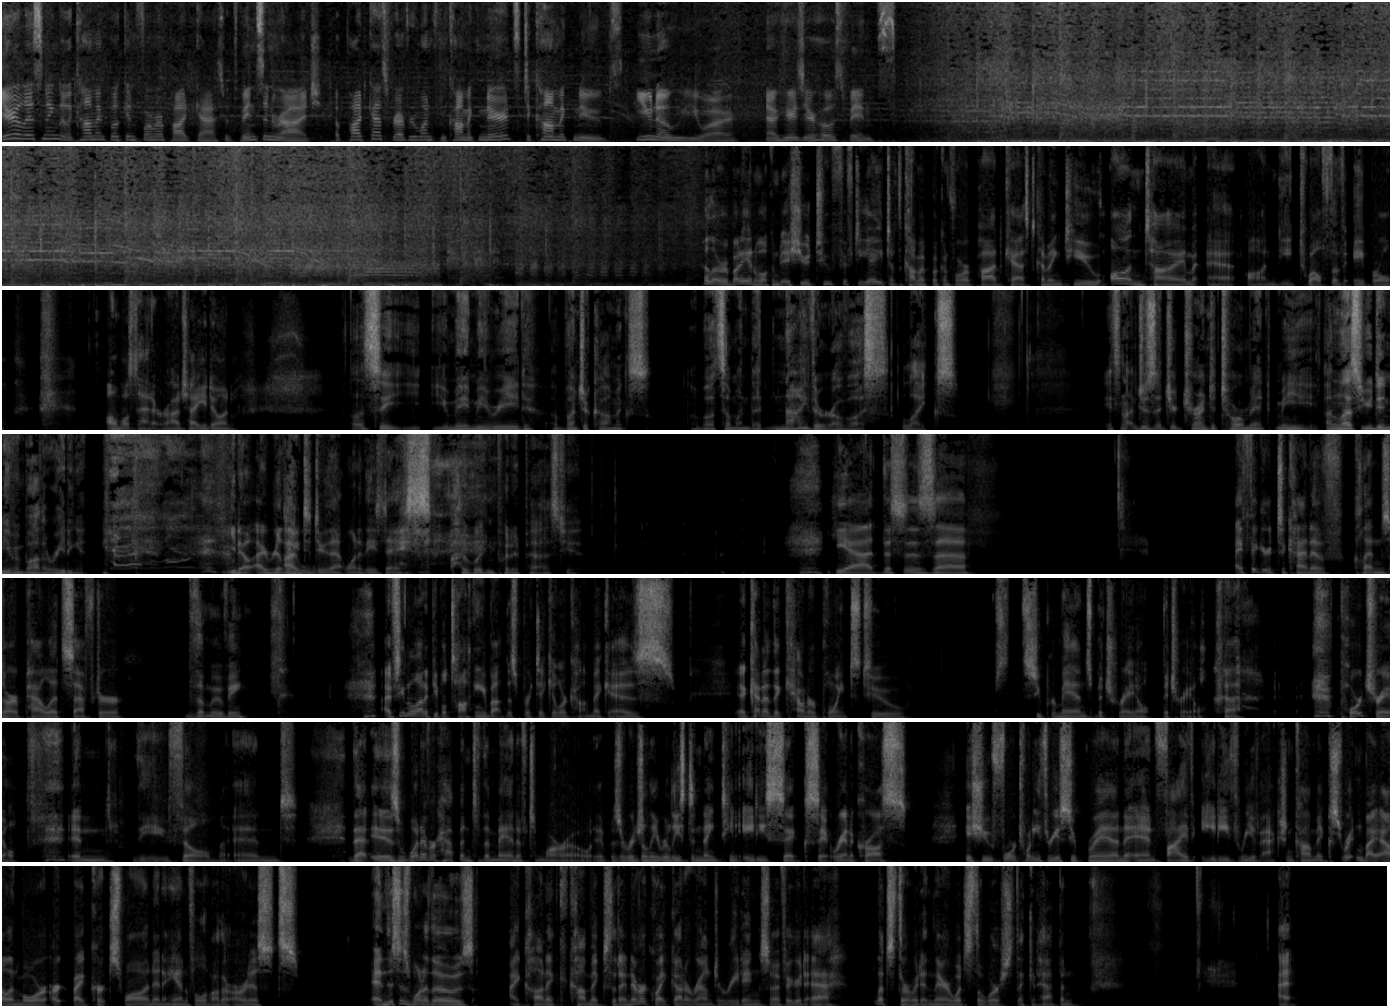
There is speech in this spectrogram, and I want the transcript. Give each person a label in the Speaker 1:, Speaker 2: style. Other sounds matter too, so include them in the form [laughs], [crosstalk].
Speaker 1: You're listening to the Comic Book Informer podcast with Vince and Raj, a podcast for everyone from comic nerds to comic noobs. You know who you are. Now, here's your host, Vince.
Speaker 2: Hello, everybody, and welcome to issue 258 of the Comic Book Informer podcast, coming to you on time at, on the 12th of April. Almost had it, Raj. How you doing?
Speaker 3: Let's see. You made me read a bunch of comics about someone that neither of us likes. It's not just that you're trying to torment me, unless you didn't even bother reading it.
Speaker 2: You know, I really
Speaker 3: I
Speaker 2: need to do that one of these days.
Speaker 3: I wouldn't put it past you.
Speaker 2: yeah, this is. uh I figured to kind of cleanse our palates after the movie. I've seen a lot of people talking about this particular comic as uh, kind of the counterpoint to Superman's betrayal, betrayal, [laughs] portrayal in the film, and that is whatever happened to the Man of Tomorrow. It was originally released in 1986. It ran across issue 423 of Superman and 583 of Action Comics, written by Alan Moore, art by Curt Swan, and a handful of other artists. And this is one of those iconic comics that I never quite got around to reading, so I figured, ah, let's throw it in there. What's the worst that could happen? I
